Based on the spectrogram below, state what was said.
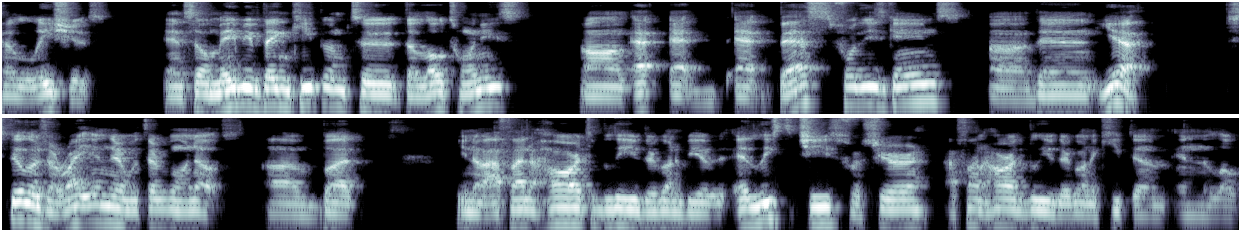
hellacious. And so maybe if they can keep them to the low 20s um, at, at, at best for these games, uh, then yeah, Steelers are right in there with everyone else. Um, but, you know, I find it hard to believe they're going to be able at least the Chiefs for sure. I find it hard to believe they're going to keep them in the low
